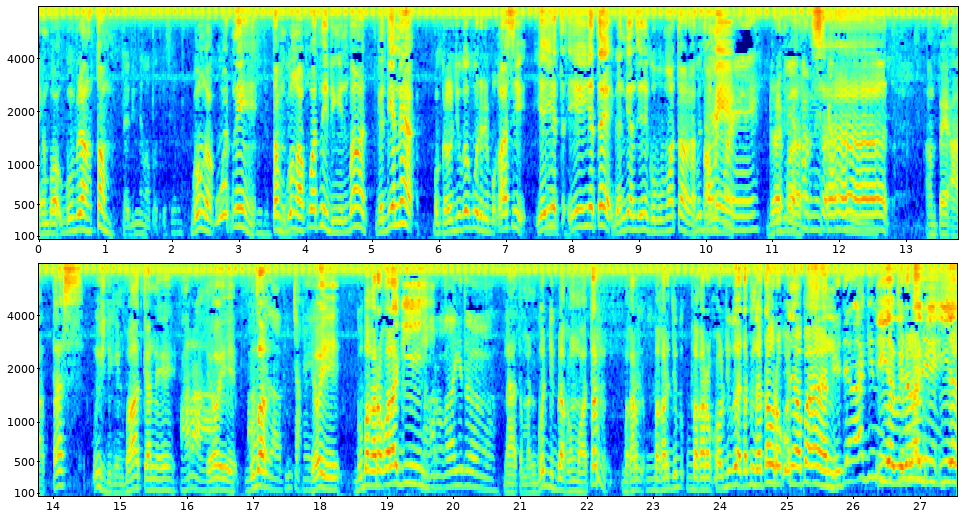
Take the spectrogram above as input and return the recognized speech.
Yang bawa gue bilang Tom Tadi nama podcastnya. gue nggak kuat nih. Tom gue nggak kuat nih. Dingin banget. Gantian ya. Pegel juga gue dari Bekasi. Iya iya Teh. iya iya teh. Gantian sini gue bawa motor kata Tommy. driver ya. driver. Gue nih set sampai atas wih dingin banget kan nih Parah. yoi gue bak puncak ya. yoi gue bakar rokok lagi Bakar rokok lagi tuh. Nah teman gue di belakang motor bakar bakar juga bakar rokok juga tapi nggak tahu rokoknya apaan. Beda lagi nih. iya beda cuma lagi nih. iya.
